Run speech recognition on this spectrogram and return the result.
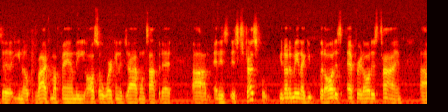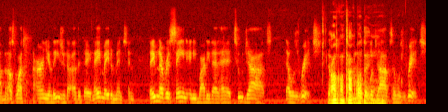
to you know provide for my family, also working a job on top of that. Um, and it's, it's stressful. You know what I mean? Like you put all this effort, all this time. Um, and I was watching Earn Your Leisure the other day, and they made a mention they've never seen anybody that had two jobs that was rich. I was going to talk about that. Multiple jobs that was rich,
